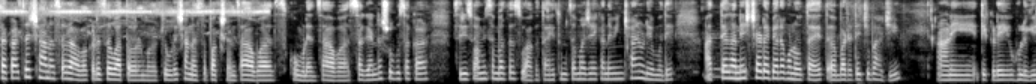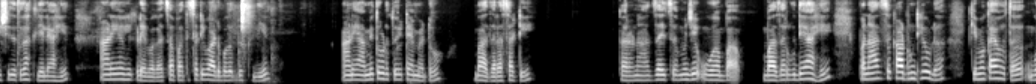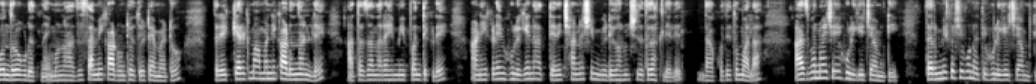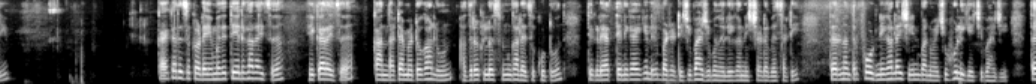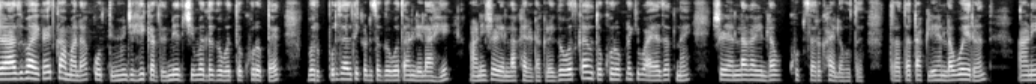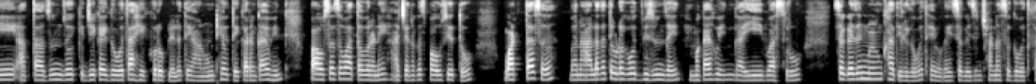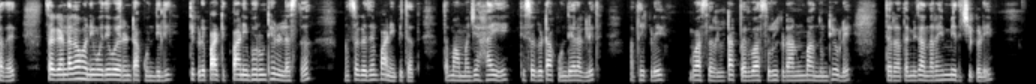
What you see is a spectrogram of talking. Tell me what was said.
सकाळचं छान असं गावाकडचं वातावरण बघा. केवढं छान असतं. पक्ष्यांचा आवाज कोंबड्यांचा आवाज. सगळ्यांना शुभ सकाळ. श्री स्वामी समर्थ स्वागत आहे तुमचं माझ्या एका नवीन छान व्हिडिओमध्ये. आत्या गणेशच्या डब्याला बनवत आहेत बटाट्याची भाजी आणि तिकडे हुलगे शिजत घातलेले आहेत. आणि इकडे बघा चपातीसाठी वाट बघत बसली आहे आणि आम्ही तोडतोय टॅमॅटो बाजारासाठी. कारण आज जायचं म्हणजे व बा बाजार उद्या आहे. पण आज काढून ठेवलं की मग काय होतं गोंधळ उडत नाही. म्हणून आजच आम्ही काढून ठेवतोय टॅमॅटो. तर एक कॅरेट मामांनी काढून आणले. आता जाणार आहे मी पण तिकडे. आणि इकडे हुलगे ना आत्याने छान अशी मीठ घालून शिजत घातलेले आहेत. दाखवते तुम्हाला. आज बनवायची आहे हुलग्याची आमटी. तर मी कशी बनवते हुलग्याची आमटी? काय करायचं? कढईमध्ये तेल घालायचं. हे करायचं. कांदा टॅमॅटो घालून अद्रक लसूण घालायचं कुटून तिकडे आत्याने काय केलं बटाट्याची भाजी बनवली गणेशच्या डब्यासाठी. तर नंतर फोडणी घालायची आणि बनवायची हुलग्याची भाजी. तर आज बायका आहेत कामाला कोथिंबीर म्हणजे हे करतात. मिरचीमधलं गवत खुरपत आहेत भरपूर सारं तिकडचं गवत आणलेलं आहे आणि शेळ्यांना खायला टाकलं गवत काय होतं खुरपलं की वाया जात नाही. शेळ्यांना गाईंना खूप सारं खायला होतं. तर आता टाकली ह्यांना वैरण. आणि आता अजून जो जे काही गवत आहे खुरपलेलं ते आणून ठेवते. कारण काय होईल पावसाचं वातावरण आहे अचानकच पाऊस येतो. वाटतं असं पण आला तर तेवढं गवत भिजून जाईल. मग काय होईल गाई वासरू सगळेजण मिळून खातील गवत. हे बघा सगळेजण छान असं गवत खात आहेत. सगळ्यांना गव्हाणीमध्ये वैरण टाकून दिली. तिकडे पाटीत पाणी भरून ठेवलेलं असतं. मग सगळेजण पाणी पितात. तर मामा जे आहे ते सगळं टाकून द्यायला लागलेत. आता इकडे वासराला टाकतात. वासरू इकडं आणून बांधून ठेवले. तर आता मी जाणार आहे मिरचीकडे.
